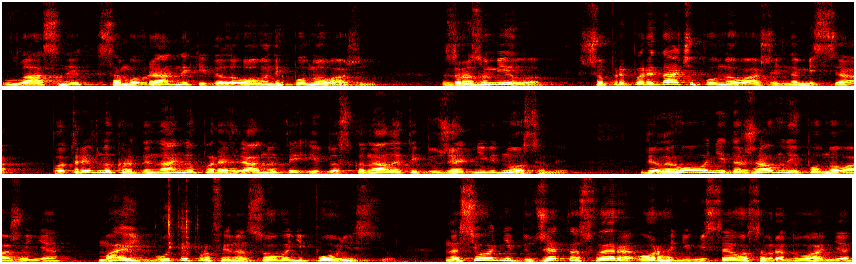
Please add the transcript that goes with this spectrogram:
власних, самоврядних і делегованих повноважень. Зрозуміло, що при передачі повноважень на місця потрібно кардинально переглянути і вдосконалити бюджетні відносини. Делеговані державні повноваження мають бути профінансовані повністю. На сьогодні бюджетна сфера органів місцевого самоврядування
